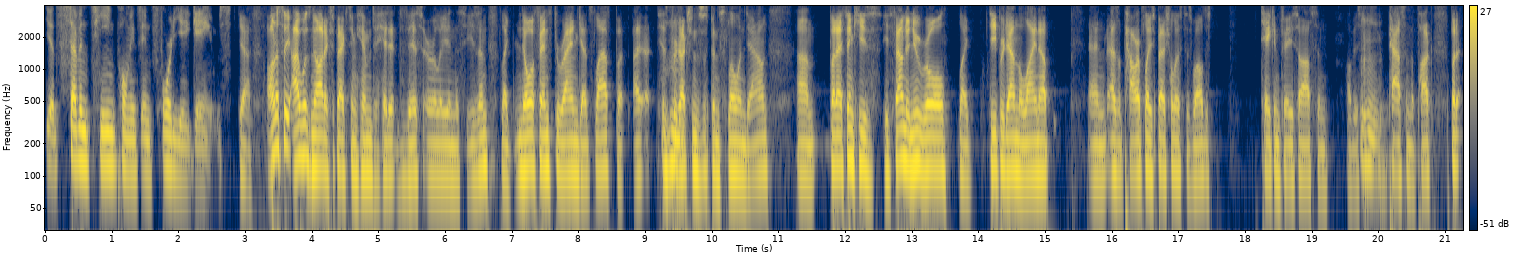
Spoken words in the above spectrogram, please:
he had 17 points in 48 games. Yeah. Honestly, I was not expecting him to hit it this early in the season. Like, no offense to Ryan Getzlaf, but I, his Mhm. production's just been slowing down. Um, but I think he's he's found a new role, like deeper down the lineup, and as a power play specialist as well, just taking faceoffs and obviously Mhm. passing the puck. But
